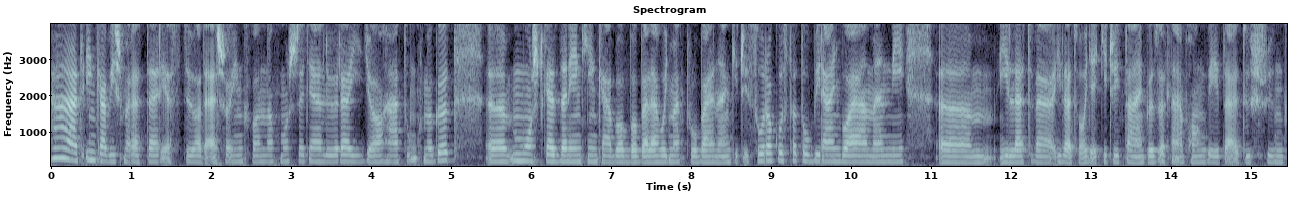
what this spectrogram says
Hát inkább ismeretterjesztő adásaink vannak most egyelőre, így a hátunk mögött. Most kezdenénk inkább abba bele, hogy megpróbálnánk kicsi szórakoztatóbb irányba elmenni, illetve, illetve hogy egy kicsit talán közvetlenebb hangvételt üssünk,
